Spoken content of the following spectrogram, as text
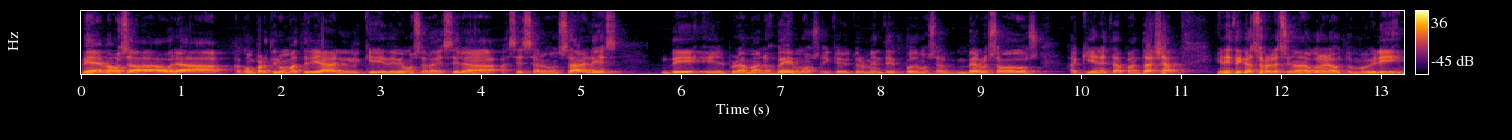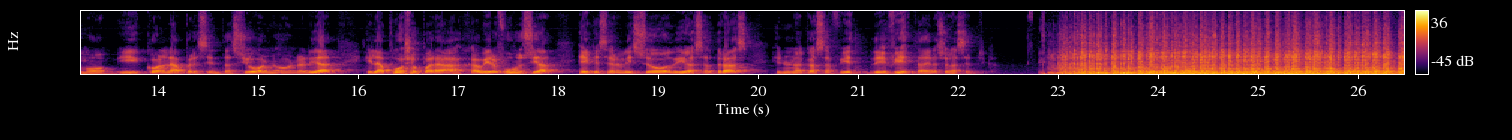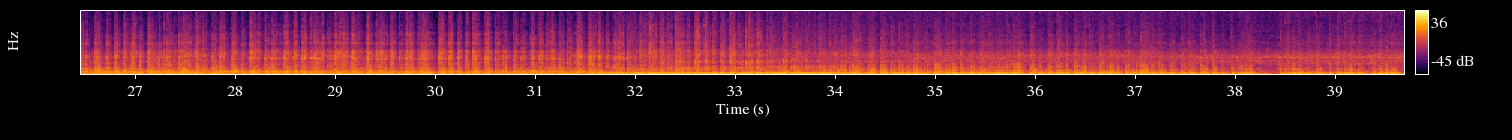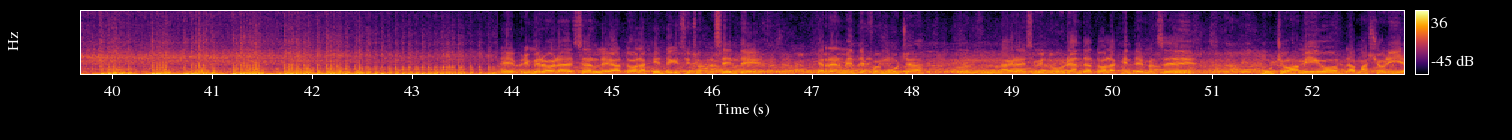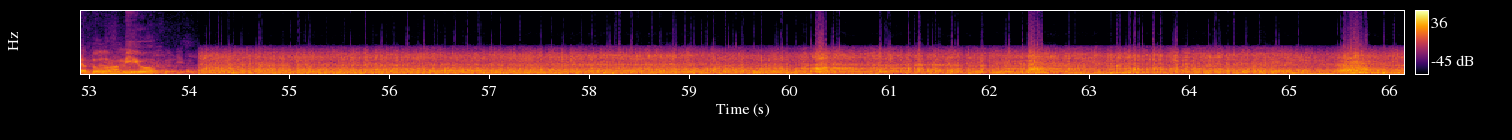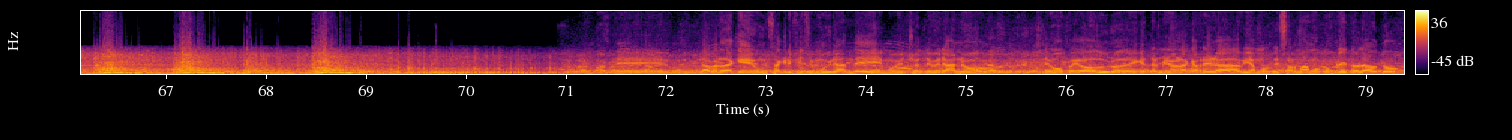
Bien, vamos ahora a compartir un material que debemos agradecer a, César González del programa Nos Vemos, el que habitualmente podemos ver los sábados aquí en esta pantalla. En este caso relacionado con el automovilismo y con la presentación, o en realidad el apoyo para Javier Funcia, el que se realizó días atrás en una casa de fiesta de la zona céntrica. Eh, primero agradecerle a toda la gente que se hizo presente, que realmente fue mucha, un agradecimiento muy grande a toda la gente de Mercedes, muchos amigos, la mayoría todos amigos. La verdad que un sacrificio muy grande, hemos hecho este verano, hemos pegado duro desde que terminó la carrera, habíamos desarmamos completo el auto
